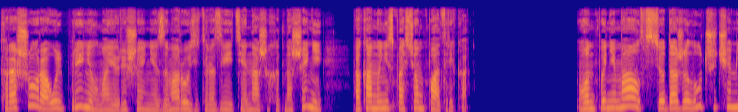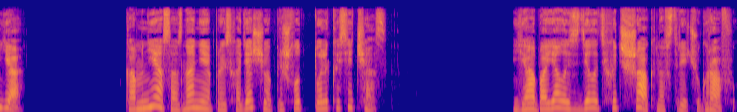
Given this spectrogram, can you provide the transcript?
Хорошо, Рауль принял мое решение заморозить развитие наших отношений, пока мы не спасем Патрика. Он понимал все даже лучше, чем я — Ко мне осознание происходящего пришло только сейчас. Я боялась сделать хоть шаг навстречу графу.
